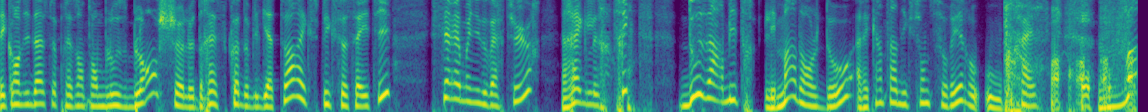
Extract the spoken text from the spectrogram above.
Les candidats se présentent en blouse blanche, le dress code obligatoire, explique Society. Cérémonie d'ouverture, règles strictes, 12 arbitres, les mains dans le dos, avec interdiction de sourire ou, presque. 20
